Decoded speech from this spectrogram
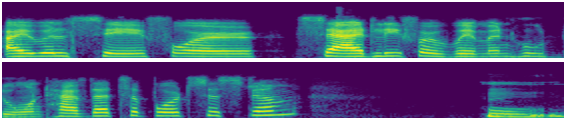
I will say for sadly for women who don't have that support system, Hmm.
